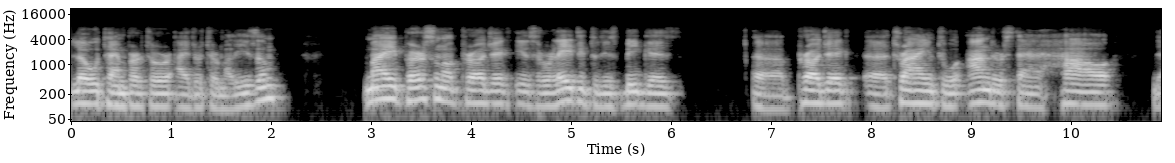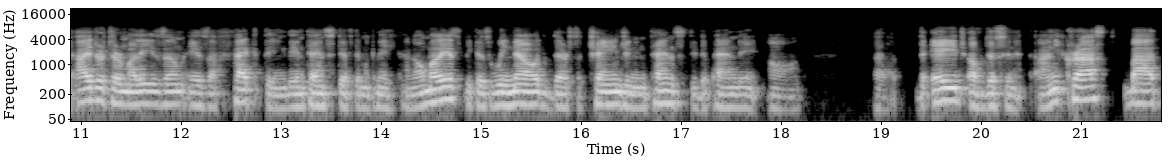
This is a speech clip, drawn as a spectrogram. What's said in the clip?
low temperature hydrothermalism. My personal project is related to this biggest uh, project, uh, trying to understand how the hydrothermalism is affecting the intensity of the magnetic anomalies because we know that there's a change in intensity depending on uh, the age of the oceanic crust, but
